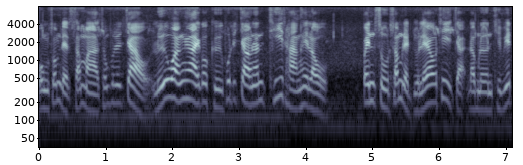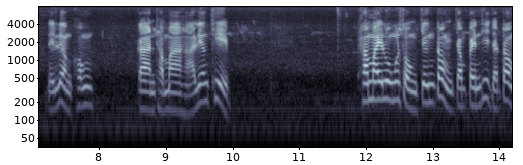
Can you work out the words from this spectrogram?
องค์สมเด็จสัมมาสัมพุทธเจ้า หรือว่าง่ายก็คือพระพุทธเจ้านั้นชี้ทางให้เราเป็นสูตรสำเร็จอยู่แล้วที่จะดำเนินชีวิตในเรื่องของการทำมาหาเลี้ยงชีพทำไมลุงบุญส่งจึงต้องจำเป็นที่จะต้อง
